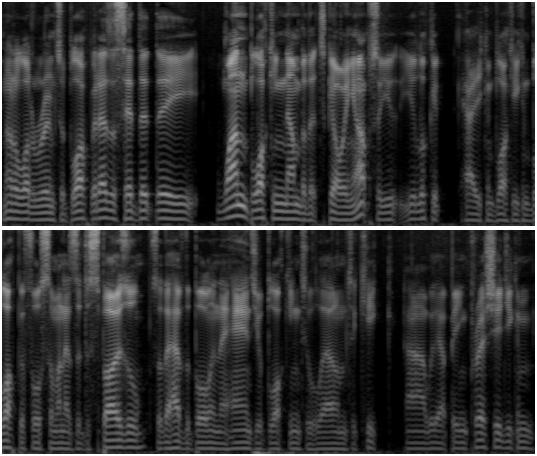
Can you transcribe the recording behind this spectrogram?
not a lot of room to block. But as I said, that the one blocking number that's going up, so you, you look at how you can block. You can block before someone has a disposal. So they have the ball in their hands, you're blocking to allow them to kick uh, without being pressured. You can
